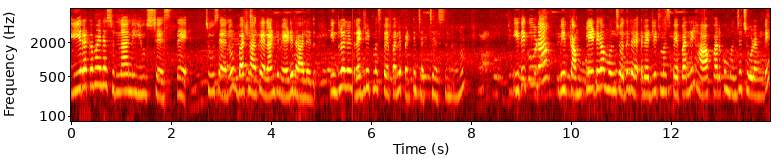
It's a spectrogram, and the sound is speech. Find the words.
ఈ రకమైన సున్నాన్ని యూస్ చేస్తే చూశాను బట్ నాకు ఎలాంటి వేడి రాలేదు. ఇందులో నేను రెడ్ లిట్మస్ పేపర్ని పెట్టి చెక్ చేస్తున్నాను. ఇది కూడా మీరు కంప్లీట్గా ముంచొద్దు రెడ్ లిట్మస్ పేపర్ని హాఫ్ వరకు ముంచి చూడండి.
